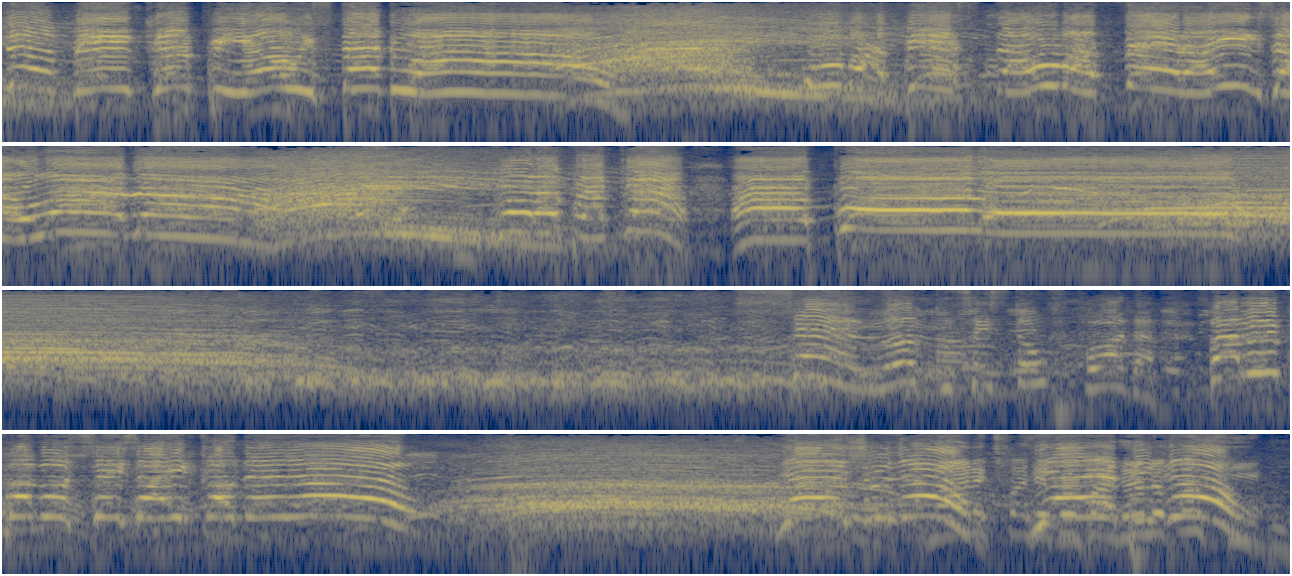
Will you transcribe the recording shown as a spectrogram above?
Também campeão estadual. Uma besta, uma fera enjaulada. Louco, vocês estão foda. Barulho pra vocês aí, caldeirão! E aí, Julião? E aí, Bigão?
